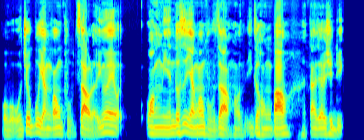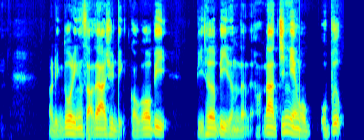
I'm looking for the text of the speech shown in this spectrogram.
我我就不阳光普照了，因为往年都是阳光普照，哦，一个红包大家去领，领多领少大家去领，狗狗币、比特币等等的。那今年我我不，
